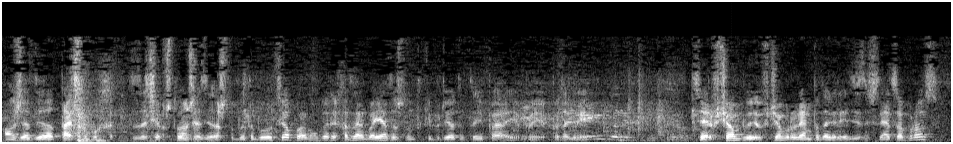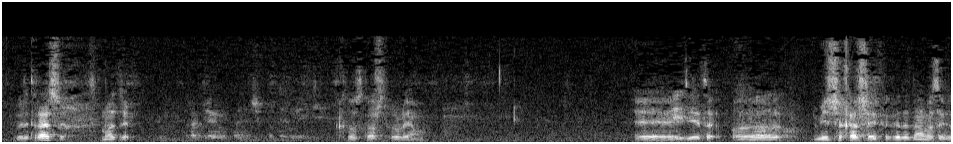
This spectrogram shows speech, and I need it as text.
а он сейчас делает так, чтобы... Зачем? Что он сейчас делает? Чтобы это было теплое? Ему говорит, Хазаль боятся, что он таки придет это и, по, и, по- и подогреет. Теперь, в чем, в чем проблема подогреть? Здесь начинается вопрос. Говорит Раши, смотрим. Кто сказал, что проблема? Э, где это? Э, Миша Хашека, когда там высоко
